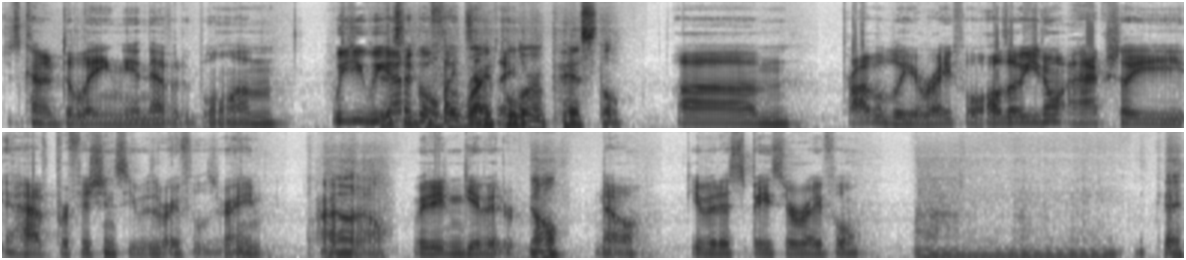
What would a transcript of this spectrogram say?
just kind of delaying the inevitable. Um, we we Does gotta go hold fight a rifle something. or a pistol? Um, probably a rifle. Although you don't actually have proficiency with rifles, right? I don't know. We didn't give it No? no. Give it a spacer rifle. Okay.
